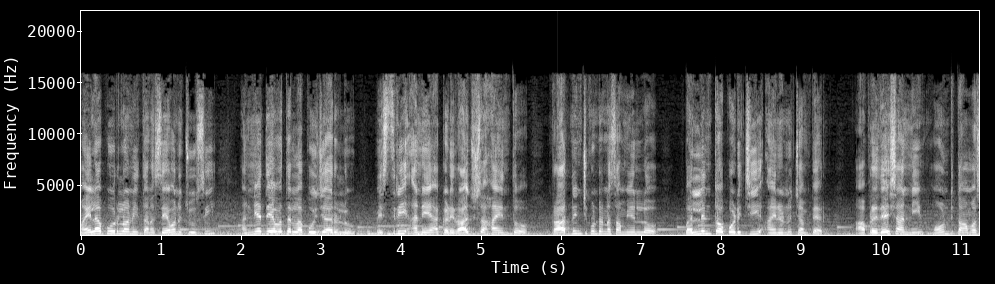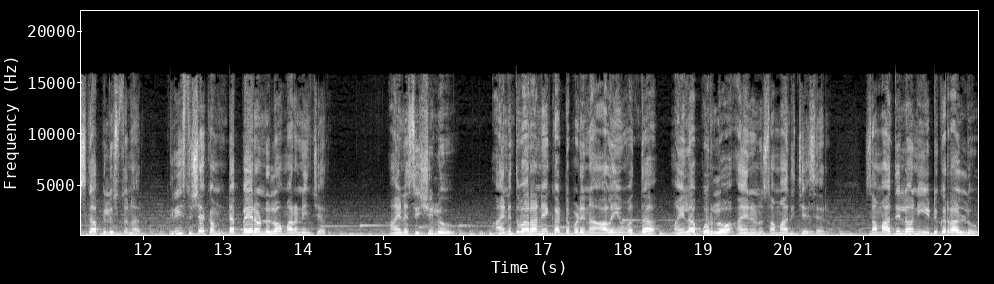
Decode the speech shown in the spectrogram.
మైలాపూర్లోని తన సేవను చూసి అన్య దేవతల పూజారులు మిస్త్రీ అనే అక్కడి రాజు సహాయంతో ప్రార్థించుకుంటున్న సమయంలో బల్లెంతో పొడిచి ఆయనను చంపారు. ఆ ప్రదేశాన్ని మౌంట్ థామస్గా పిలుస్తున్నారు. క్రీస్తు శకం డెబ్బై రెండులో మరణించారు. ఆయన శిష్యులు ఆయన ద్వారానే కట్టబడిన ఆలయం వద్ద మైలాపూర్లో ఆయనను సమాధి చేశారు. సమాధిలోని ఇటుకరాళ్ళు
